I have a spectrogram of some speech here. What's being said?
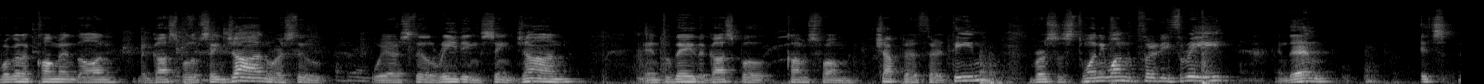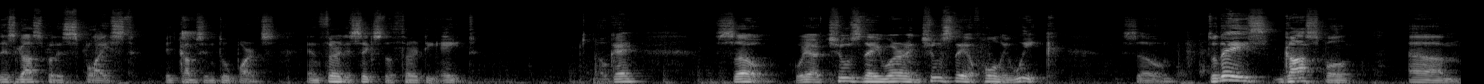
we're gonna comment on the Gospel of Saint John. We're still we are still reading Saint John, and today the Gospel comes from chapter 13, verses 21 to 33, and then it's this Gospel is spliced. It comes in two parts, in 36 to 38. Okay, so we are Tuesday. We're in Tuesday of Holy Week. So today's gospel um,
